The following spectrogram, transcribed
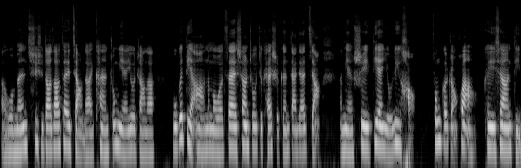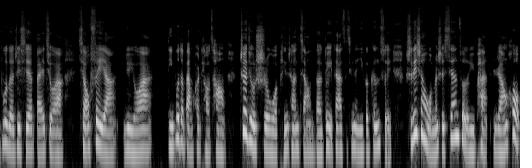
呃我们絮絮叨叨在讲的，看中棉又涨了。五个点啊，那么我在上周就开始跟大家讲啊，免税店有利好，风格转换啊，可以像底部的这些白酒啊、消费呀、旅游啊，底部的板块调仓，这就是我平常讲的对大资金的一个跟随。实际上我们是先做的预判，然后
